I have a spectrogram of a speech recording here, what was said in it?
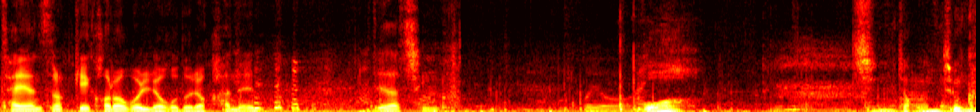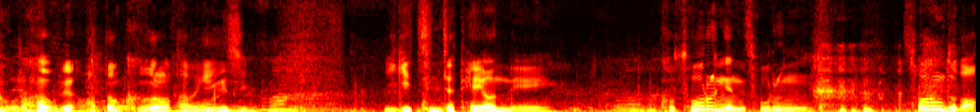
자연스럽게 걸어보려고 노력하는 여자친구. 고요하게. 와, 진짜 엄청 크구나. 우리가 봤던 그거랑 다르게 그지? 와. 이게 진짜 대였네. 와. 그 소릉이었네 소릉. 소릉도 나.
